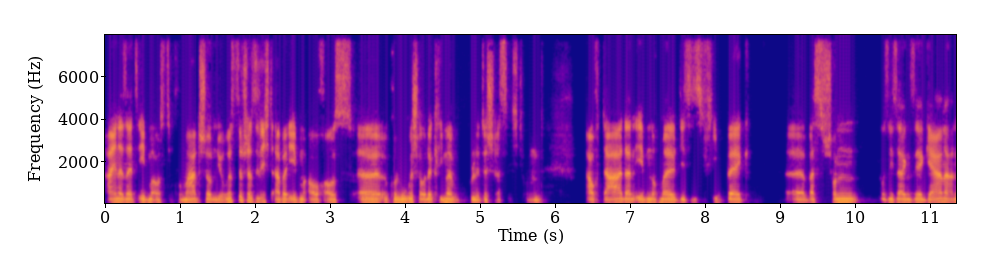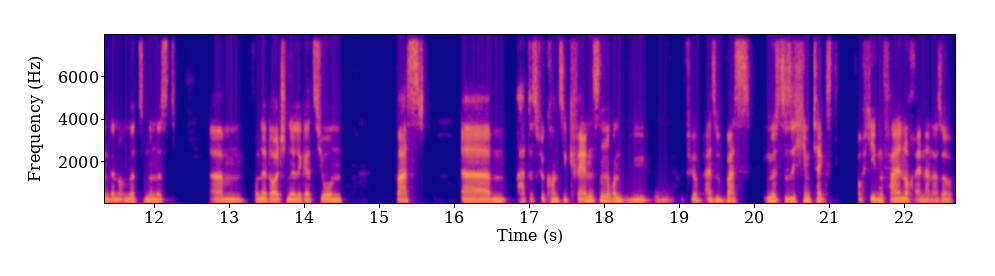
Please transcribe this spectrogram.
Einerseits eben aus diplomatischer und juristischer Sicht, aber eben auch aus äh, ökologischer oder klimapolitischer Sicht. Und auch da dann eben nochmal dieses Feedback, äh, was schon, muss ich sagen, sehr gerne angenommen wird, zumindest ähm, von der deutschen Delegation. Was ähm, hat es für Konsequenzen und wie, für, also was müsste sich im Text auf jeden Fall noch ändern? Also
